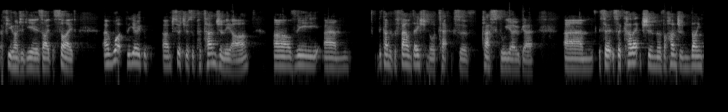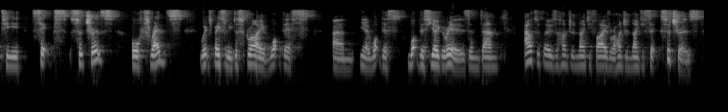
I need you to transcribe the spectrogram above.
a few hundred years either side. And what the yoga um, sutras of Patanjali are, are the um, the kind of the foundational texts of classical yoga. Um, so it's a collection of 196 sutras or threads, which basically describe what this, um, you know, what this what this yoga is. And um, out of those 195 or 196 sutras,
